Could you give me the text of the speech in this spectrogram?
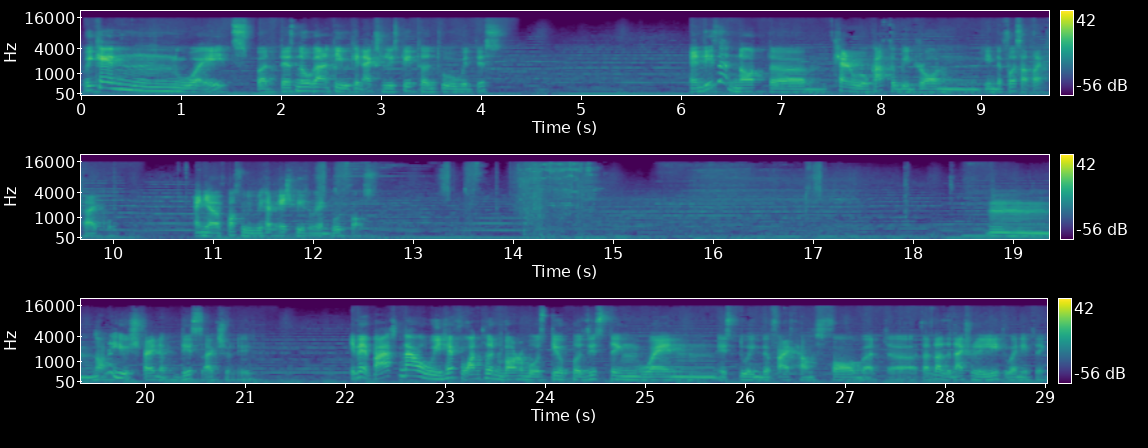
We can wait, but there's no guarantee we can actually speed turn 2 with this. And these are not um, terrible cards to be drawn in the first attack cycle. And yeah, of course we have HP so we can brute force. Hmm, not a huge fan of this actually. If I pass now, we have one turn vulnerable still persisting when it's doing the 5 times 4, but uh, that doesn't actually lead to anything.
